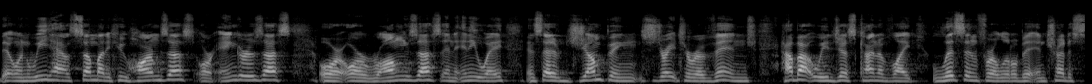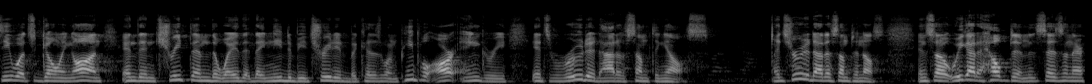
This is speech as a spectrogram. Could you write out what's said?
That when we have somebody who harms us or angers us or, or wrongs us in any way, instead of jumping straight to revenge, how about we just kind of like listen for a little bit and try to see what's going on and then treat them the way that they need to be treated? Because when people are angry, it's rooted out of something else. It's rooted out of something else. And so we got to help them. It says in there,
